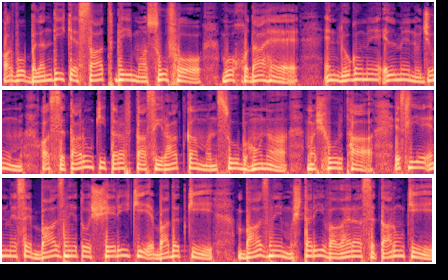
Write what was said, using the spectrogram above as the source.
اور وہ بلندی کے ساتھ بھی موصوف ہو، وہ خدا ہے۔ ان لوگوں میں علم نجوم اور ستاروں کی طرف تاثیرات کا منصوب ہونا مشہور تھا۔ اس لیے ان میں سے بعض نے تو شیری کی عبادت کی، بعض نے مشتری وغیرہ ستاروں کی۔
